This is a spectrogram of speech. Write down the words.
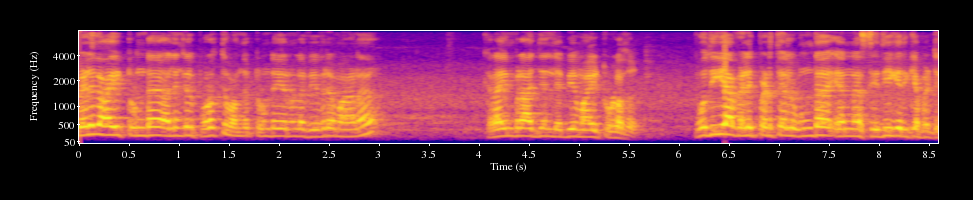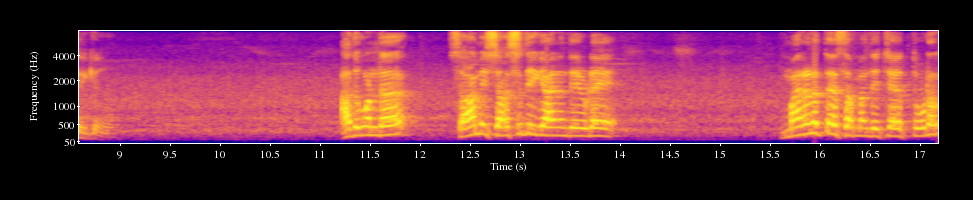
വെളിവായിട്ടുണ്ട് അല്ലെങ്കിൽ പുറത്ത് വന്നിട്ടുണ്ട് എന്നുള്ള വിവരമാണ് ക്രൈംബ്രാഞ്ചിന് ലഭ്യമായിട്ടുള്ളത്. പുതിയ വെളിപ്പെടുത്തൽ ഉണ്ട് എന്ന് സ്ഥിരീകരിക്കപ്പെട്ടിരിക്കുന്നു. അതുകൊണ്ട് സ്വാമി ശാശ്വതികാനന്ദയുടെ മരണത്തെ സംബന്ധിച്ച് തുടർ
